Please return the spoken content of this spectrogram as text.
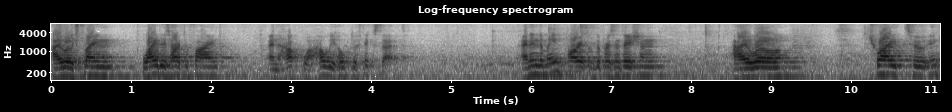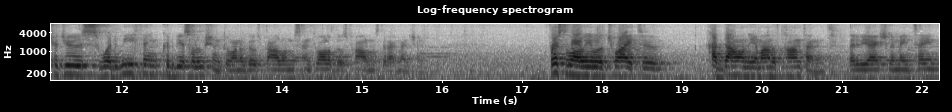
I will explain why it is hard to find and how, how we hope to fix that. And in the main part of the presentation, I will try to introduce what we think could be a solution to one of those problems and to all of those problems that I mentioned. First of all, we will try to cut down on the amount of content that we actually maintain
